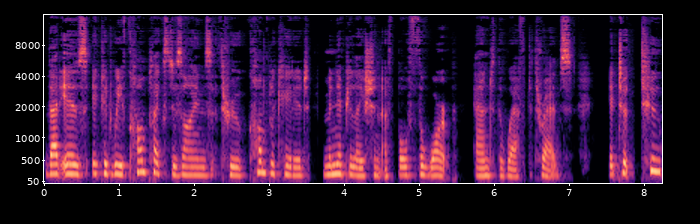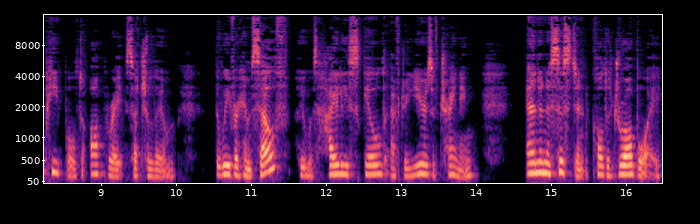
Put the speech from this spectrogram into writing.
That is, it could weave complex designs through complicated manipulation of both the warp and the weft threads. It took two people to operate such a loom the weaver himself, who was highly skilled after years of training, and an assistant called a drawboy,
